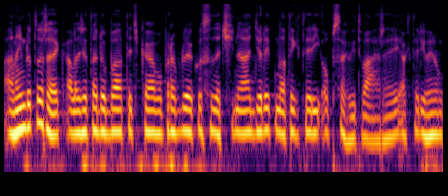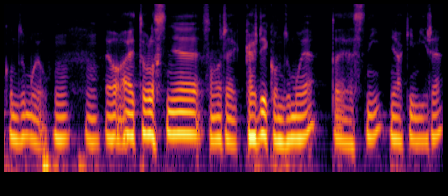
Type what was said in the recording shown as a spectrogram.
A nevím, kdo to řekl, ale že ta doba teďka opravdu jako se začíná dělit na ty, který obsah vytvářejí a který ho jenom konzumují. Hmm, hmm, jo, hmm. A je to vlastně, samozřejmě, každý konzumuje, to je jasný v nějaký míře,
